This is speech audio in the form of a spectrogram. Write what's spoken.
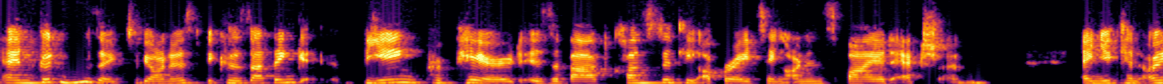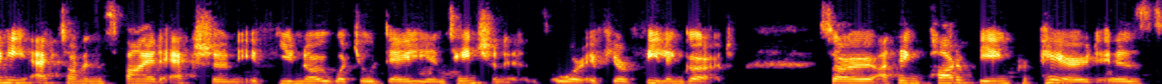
And good music, to be honest, because I think being prepared is about constantly operating on inspired action. And you can only act on inspired action if you know what your daily intention is or if you're feeling good. So I think part of being prepared is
